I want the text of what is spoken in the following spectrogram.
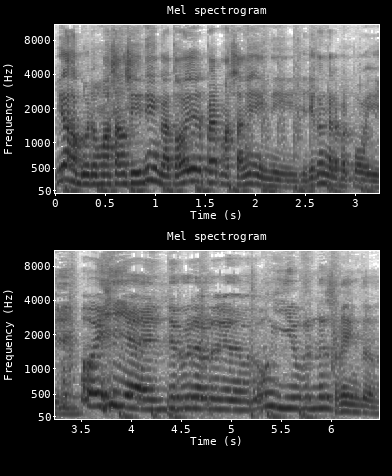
Ya, gue udah masang sini, nggak tahu ya Pep masangnya ini. Jadi kan nggak dapat poin. Oh iya anjir bener-bener gak. Oh iya bener. Sering tuh.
